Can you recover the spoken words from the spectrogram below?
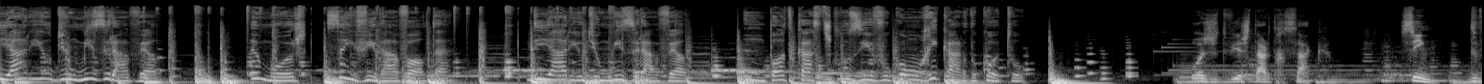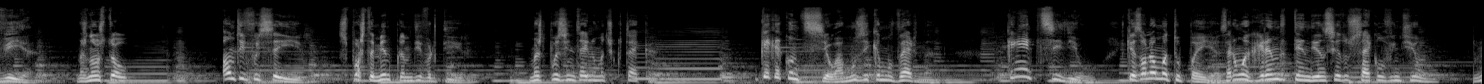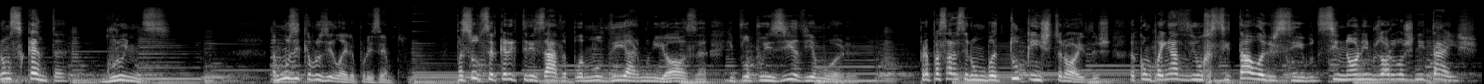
Diário de um Miserável. Amor sem vida à volta. Diário de um Miserável. Um podcast exclusivo com Ricardo Coto. Hoje devia estar de ressaca. Sim, devia, mas não estou. Ontem fui sair, supostamente para me divertir, mas depois entrei numa discoteca. O que é que aconteceu à música moderna? Quem é que decidiu que as onomatopeias eram a grande tendência do século XXI? Não se canta, grunhe-se. A música brasileira, por exemplo, passou de ser caracterizada pela melodia harmoniosa e pela poesia de amor para passar a ser um batuque em esteroides acompanhado de um recital agressivo de sinónimos de órgãos genitais.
